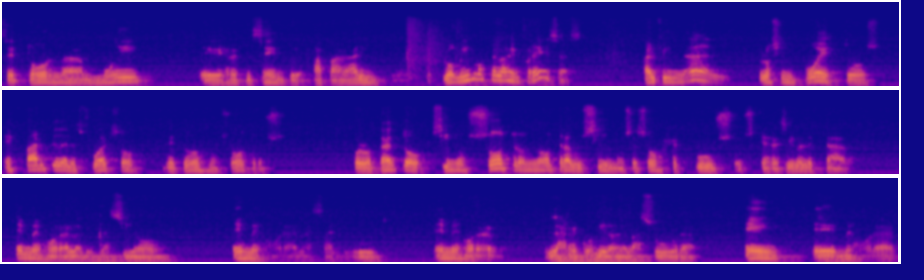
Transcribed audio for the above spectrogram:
se torna muy eh, reticente a pagar impuestos. Lo mismo que las empresas. Al final, los impuestos es parte del esfuerzo de todos nosotros. Por lo tanto, si nosotros no traducimos esos recursos que recibe el Estado en mejorar la educación, en mejorar la salud, en mejorar la recogida de basura, en eh, mejorar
